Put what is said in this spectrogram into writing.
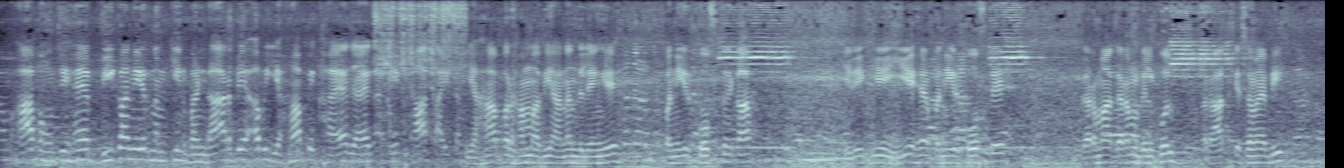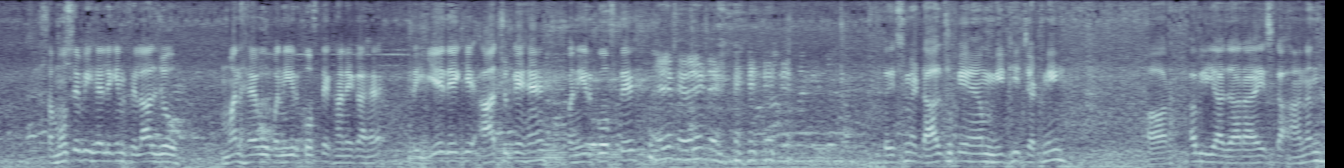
हम आ पहुँचे हैं बीकानेर नमकीन भंडार पे। अब यहाँ पे खाया जाएगा एक खास आइटम यहाँ पर हम अभी आनंद लेंगे पनीर कोफ्ते का। ये देखिए ये है पनीर कोफ्ते। गर्मा गर्म बिल्कुल रात के समय भी। समोसे भी है लेकिन फ़िलहाल जो मन है वो पनीर कोफ्ते खाने का है। तो ये देखिए आ चुके हैं पनीर कोफ्ते। मेरे फेवरेट है। तो इसमें डाल चुके हैं हम मीठी चटनी। और अब लिया जा रहा है इसका आनंद।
